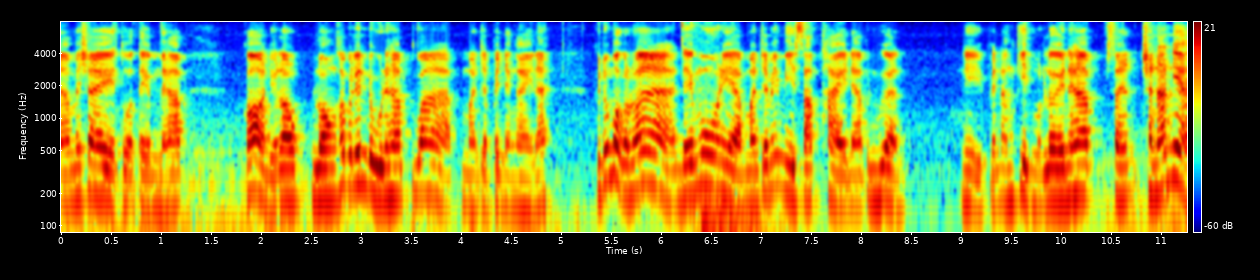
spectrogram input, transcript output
นะ ไม่ใช่ตัวเต็มนะครับ ก็เดี๋ยวเราลองเข้าไปเล่นดูนะครับว่ามันจะเป็นยังไงนะ คือต้องบอกกันว่าเดโมเนี่ยมันจะไม่มีซับไทยนะเพื่อนๆ นี่เป็นอังกฤษหมดเลยนะครับ ฉะนั้นเนี่ย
